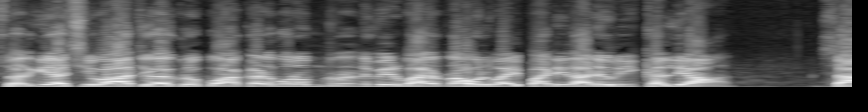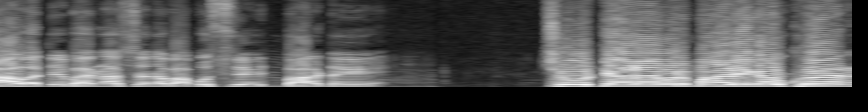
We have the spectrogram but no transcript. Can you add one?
स्वर्गीय शिवा अजगर ग्रुप वाकड मुरुम रणवीर भाई- राहुलबाई पाटील आडिवली कल्याण. सहा वरती भैरनासन बापूसेठ भाडे छोट्या ड्रायव्हर माळेगावकर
